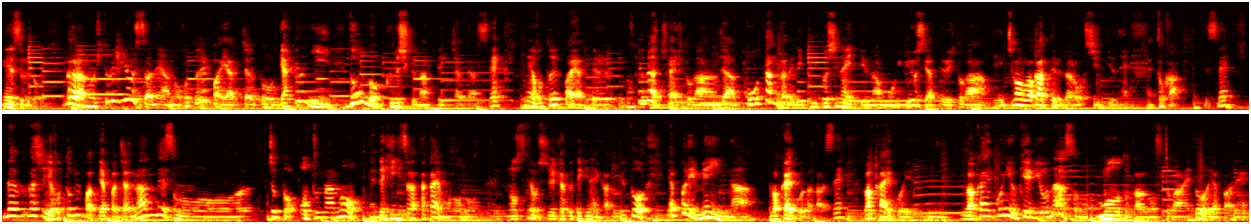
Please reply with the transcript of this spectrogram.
えー、すると。だから、あの、一人美容室はね、あの、ホットペッパーやっちゃうと、逆に、どんどん苦しくなっていっちゃってですね。ね、ホットペッパーやってる、ホットペッパー来た人が、じゃあ、高単価でリピートしないっていうのは、もう、美容師やってる人が、一番分かってるだろうしっていうね、とかですね。だだし、ホットペッパーってやっぱ、じゃあなんでその、ちょっと大人の、で、品質が高いものを乗せても集客できないかっていうと、やっぱりメインが若い子だからですね。若い子に、若い子に受けるような、その、ものとかを載せとかないと、やっぱね、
